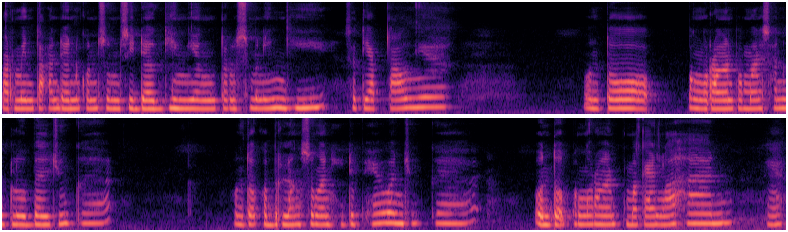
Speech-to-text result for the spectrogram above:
permintaan dan konsumsi daging yang terus meninggi setiap tahunnya. Untuk pengurangan pemanasan global juga. Untuk keberlangsungan hidup hewan juga. Untuk pengurangan pemakaian lahan ya.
